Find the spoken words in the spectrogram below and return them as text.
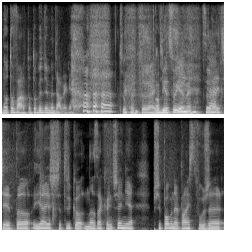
no to warto, to będziemy dalej. Super. Słuchajcie. Obiecujemy. Słuchajcie, to ja jeszcze tylko na zakończenie przypomnę Państwu, że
